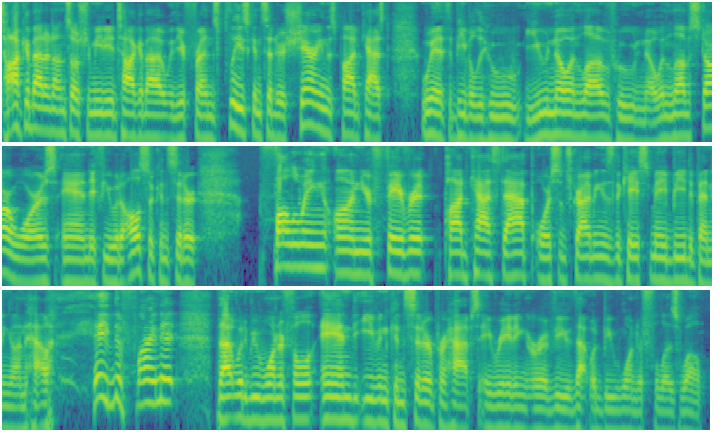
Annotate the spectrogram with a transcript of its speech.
talk about it on social media, talk about it with your friends. Please consider sharing this podcast with people who you know and love, who know and love Star Wars. And if you would also consider following on your favorite podcast app or subscribing as the case may be depending on how they define it. That would be wonderful and even consider perhaps a rating or review. That would be wonderful as well.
